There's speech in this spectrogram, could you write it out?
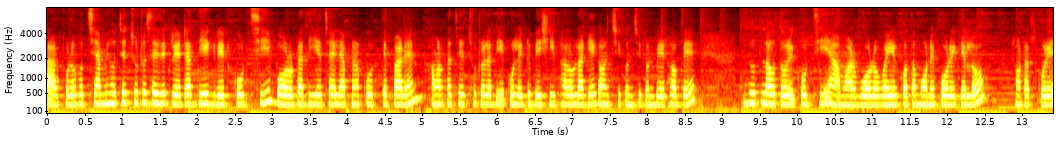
তারপরে হচ্ছে আমি হচ্ছে ছোটো সাইজে গ্রেটার দিয়ে গ্রেট করছি। বড়টা দিয়ে চাইলে আপনারা করতে পারেন। আমার কাছে ছোটোটা দিয়ে করলে একটু বেশি ভালো লাগে, কারণ চিকন চিকন বের হবে। দুধ লাউ তৈরি করছি। আমার বড় ভাইয়ের কথা মনে পড়ে গেল হঠাৎ করে,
